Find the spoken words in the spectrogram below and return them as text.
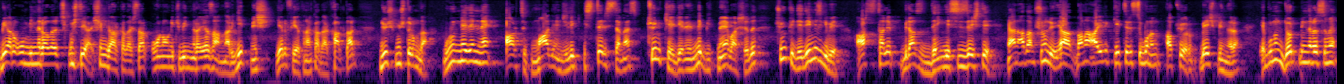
bir ara 10 bin liralara çıkmıştı ya. Şimdi arkadaşlar 10-12 bin lira yazanlar gitmiş. Yarı fiyatına kadar kartlar düşmüş durumda. Bunun nedeni ne? Artık madencilik ister istemez Türkiye genelinde bitmeye başladı. Çünkü dediğimiz gibi arz talep biraz dengesizleşti. Yani adam şunu diyor ya bana aylık getirisi bunun atıyorum 5000 lira. E bunun 4000 lirasını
